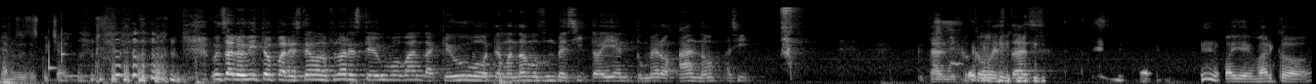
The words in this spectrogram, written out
Ya nos has escuchado. un saludito para Esteban Flores, que hubo banda, que hubo. Te mandamos un besito ahí en tu mero ano, así. ¿Qué tal, mijo? ¿Cómo estás? Oye, Marco,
